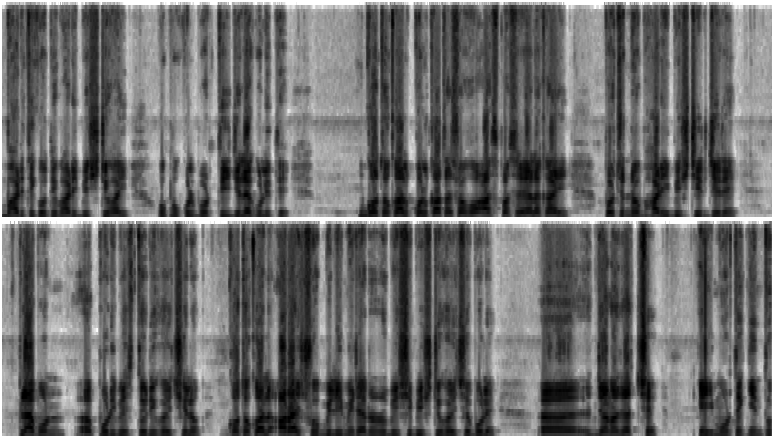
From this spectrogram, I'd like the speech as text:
ভারী থেকে অতি ভারী বৃষ্টি হয় উপকূলবর্তী জেলাগুলিতে। গতকাল কলকাতা সহ আশপাশের এলাকায় প্রচণ্ড ভারী বৃষ্টির জেরে প্লাবন পরিবেশ তৈরি হয়েছিল। গতকাল আড়াইশো মিলিমিটারেরও বেশি বৃষ্টি হয়েছে বলে জানা যাচ্ছে। এই মুহূর্তে কিন্তু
